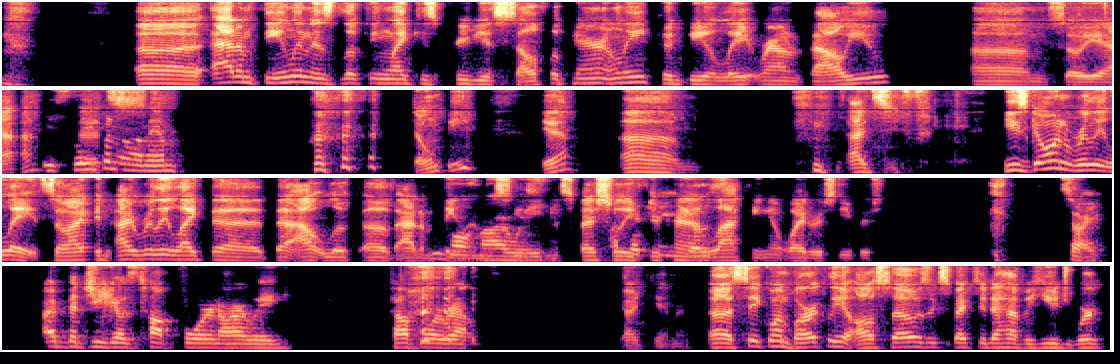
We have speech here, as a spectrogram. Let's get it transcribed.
Uh, Adam Thielen is looking like his previous self. Apparently, could be a late round value. Um, so yeah, He's sleeping on him. don't be. Yeah. Um, I'd, he's going really late, so I I really like the the outlook of Adam He's Thielen this season, especially if you're he kind of lacking at wide receivers. Sorry. I bet you he goes top four in our league. Top four rounds. God damn it. Uh, Saquon Barkley also is expected to have a huge work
